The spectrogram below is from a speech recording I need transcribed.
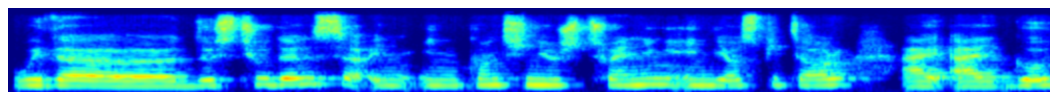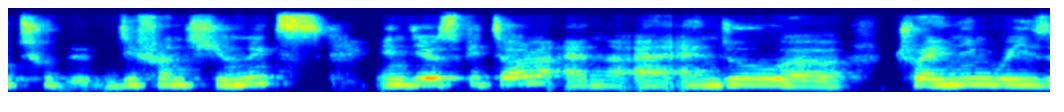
with uh, the students in, in continuous training in the hospital. I, I go to different units in the hospital and, uh, and do uh, training with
